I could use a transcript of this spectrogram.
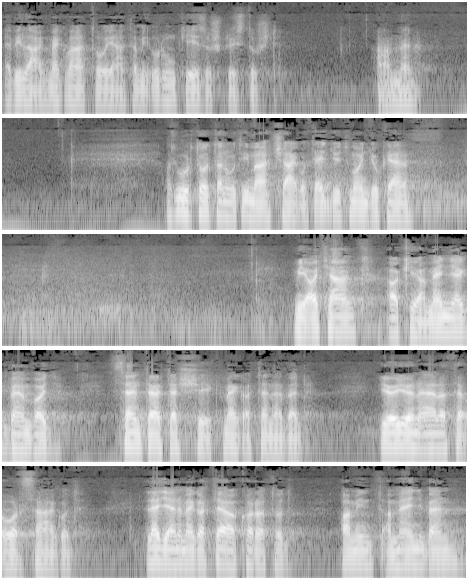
e világ megváltóját, ami Urunk Jézus Krisztust. Amen. Az Úrtól tanult imádságot együtt mondjuk el. Mi atyánk, aki a mennyekben vagy, szenteltessék meg a te neved. Jöjjön el a te országod. Legyen meg a te akaratod, amint a mennyben,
